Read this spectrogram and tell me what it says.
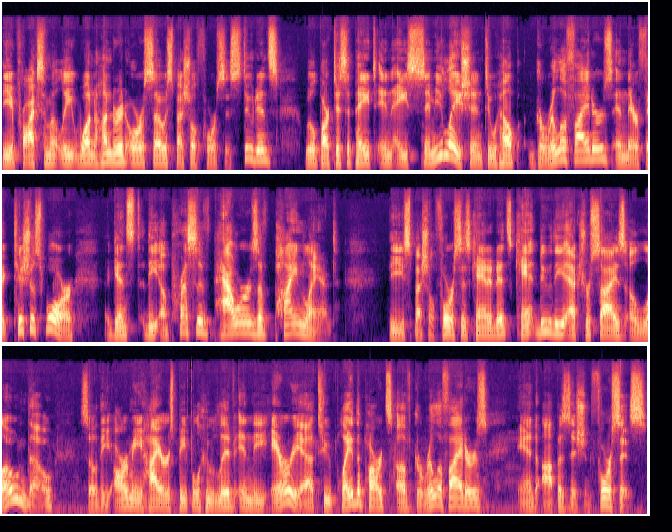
the approximately 100 or so Special Forces students will participate in a simulation to help guerrilla fighters in their fictitious war against the oppressive powers of Pineland. The Special Forces candidates can't do the exercise alone, though, so the Army hires people who live in the area to play the parts of guerrilla fighters and opposition forces.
